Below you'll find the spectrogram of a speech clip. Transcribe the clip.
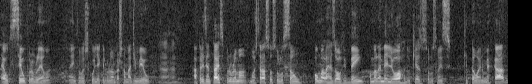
é o seu problema, né? então eu escolhi aquele problema para chamar de meu. Uhum. Apresentar esse problema, mostrar a sua solução, como ela resolve bem, como ela é melhor do que as soluções que estão aí no mercado.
